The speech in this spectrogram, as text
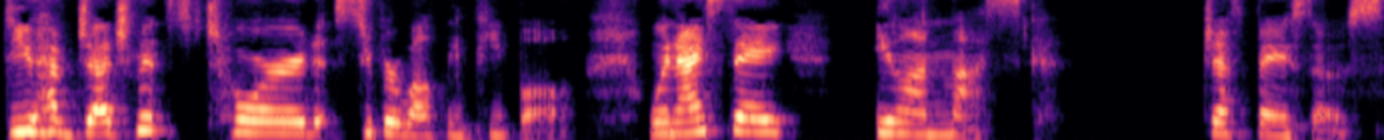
Do you have judgments toward super wealthy people? When I say Elon Musk, Jeff Bezos,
